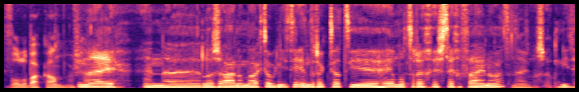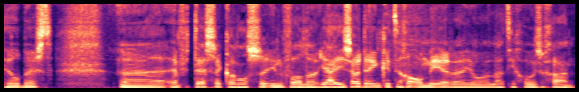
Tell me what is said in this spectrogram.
volle bak kan, waarschijnlijk. nee, en eh Lozano maakt ook niet de indruk dat hij helemaal terug is tegen Feyenoord. Nee. Dat was ook niet heel best. Eh, en Vitesse kan als ze invallen. Ja, je zou denken tegen Almere, joh, laat die gozer gaan.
